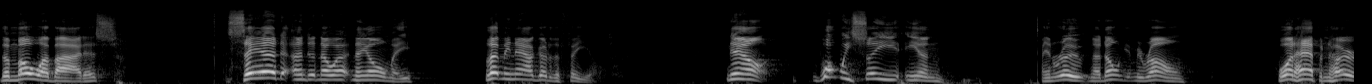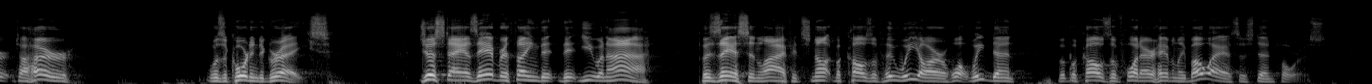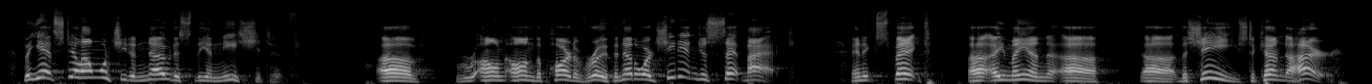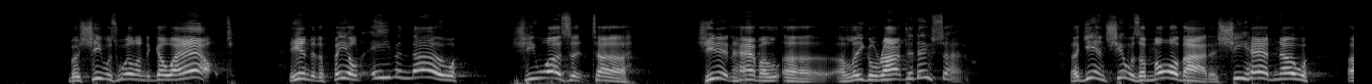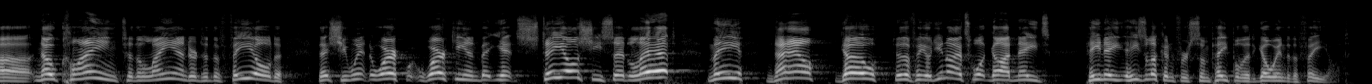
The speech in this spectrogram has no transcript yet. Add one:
the Moabitess, said unto Naomi, Let me now go to the field. Now, what we see in, in Ruth, now don't get me wrong, what happened her, to her was according to grace. Just as everything that, that you and I possess in life, it's not because of who we are or what we've done, but because of what our heavenly Boaz has done for us. But yet, still, I want you to notice the initiative of on, on the part of Ruth. In other words, she didn't just sit back and expect, uh, amen, uh, uh, the sheaves to come to her, but she was willing to go out into the field, even though she wasn't, uh, she didn't have a, a, a legal right to do so. Again, she was a Moabitess. She had no uh, no claim to the land or to the field that she went to work, work in, but yet still she said, Let me now go to the field. You know, that's what God needs. He need, he's looking for some people that go into the field.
